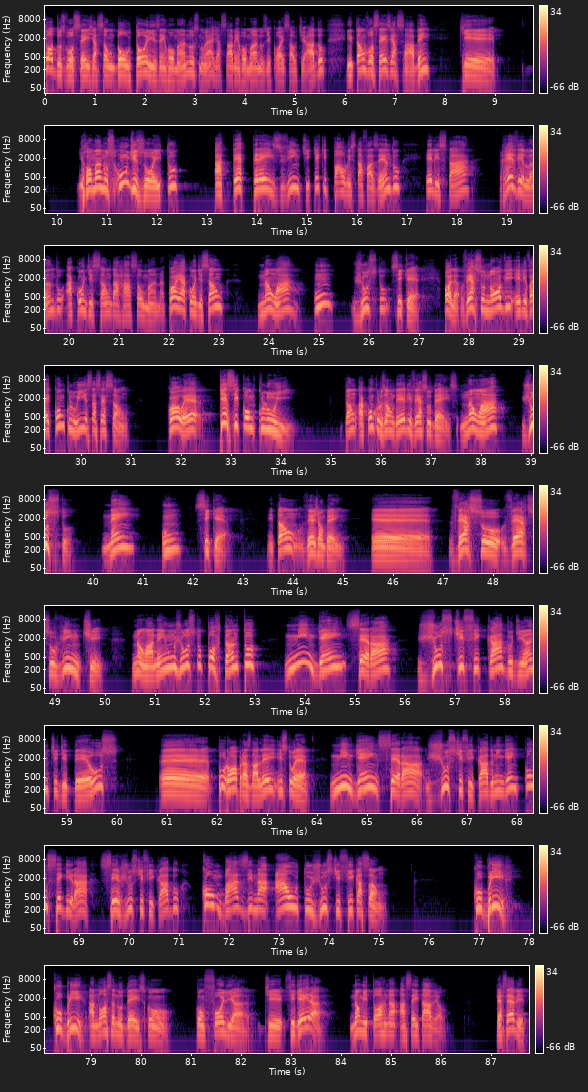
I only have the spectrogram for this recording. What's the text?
Todos vocês já são doutores em Romanos, não é? Já sabem Romanos de có e salteado. Então vocês já sabem que em Romanos 1:18 até 3:20, o que que Paulo está fazendo? Ele está revelando a condição da raça humana. Qual é a condição? Não há um justo sequer. Olha, verso 9, ele vai concluir essa sessão. Qual é que se conclui? Então, a conclusão dele, verso 10: Não há justo, nem um sequer. Então, vejam bem, é, verso, verso 20: Não há nenhum justo, portanto, ninguém será justificado diante de Deus é, por obras da lei, isto é, ninguém será justificado, ninguém conseguirá ser justificado com base na autojustificação. Cobrir, cobrir a nossa nudez com, com folha de figueira não me torna aceitável. Percebe?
